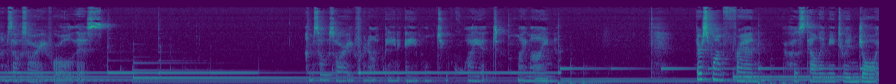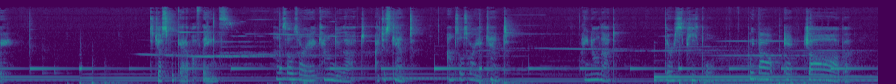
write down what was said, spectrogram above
I'm so sorry for all this. I'm so sorry for not being able to quiet my mind. There's one friend who's telling me to enjoy, to just forget about things. I'm so sorry, I can't do that. I just can't. I'm so sorry, I can't.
